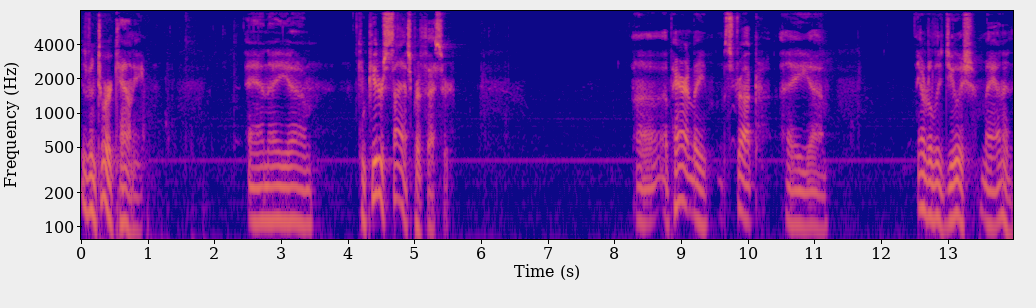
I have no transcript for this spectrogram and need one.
is Ventura County. And a um, computer science professor uh, apparently struck a uh, elderly Jewish man, and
